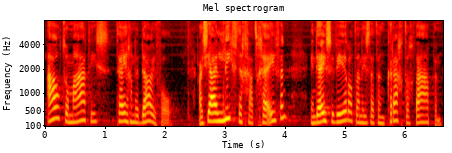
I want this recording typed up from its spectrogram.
automatisch tegen de duivel. Als jij liefde gaat geven in deze wereld, dan is dat een krachtig wapen.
